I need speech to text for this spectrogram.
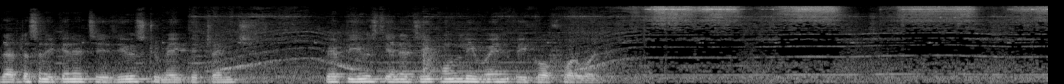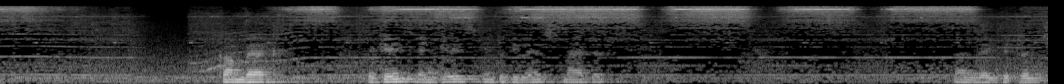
the ultrasonic energy is used to make the trench. We have to use the energy only when we go forward. Come back, again engage into the lens matter and make the trench.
